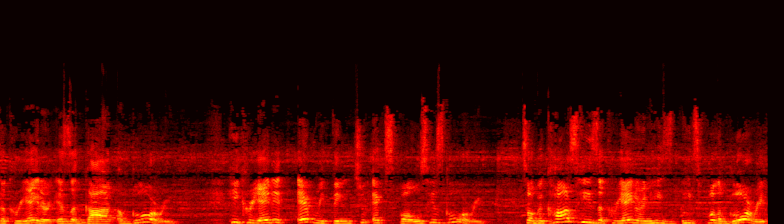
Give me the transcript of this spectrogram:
the creator, is a God of glory. He created everything to expose his glory. So because he's a creator and he's he's full of glory,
